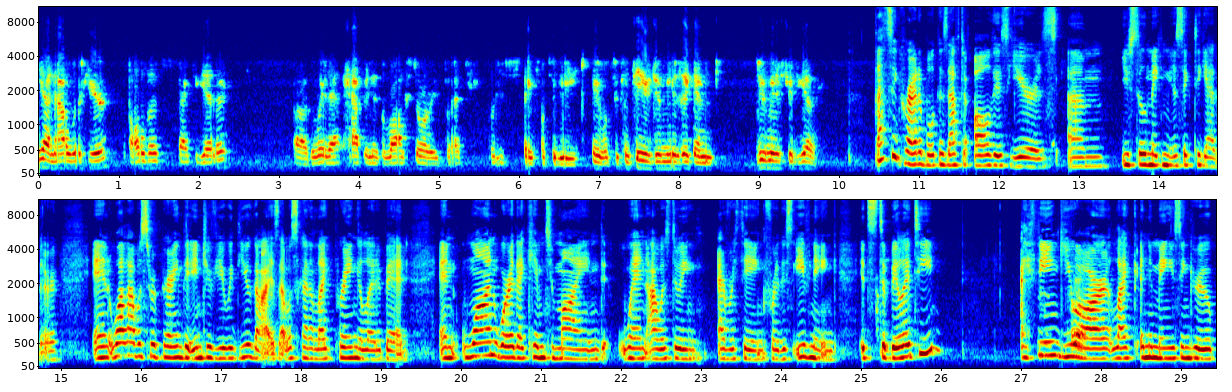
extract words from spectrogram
yeah, now we're here, all of us back together. Uh, the way that happened is a long story, but we're just thankful to be able to continue to do music and do ministry together. That's incredible because after all these years, um, you still make music together. And while I was preparing the interview with you guys, I was kind of like praying a little bit. And one word that came to mind when I was doing everything for this evening, it's stability. I think you are like an amazing group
